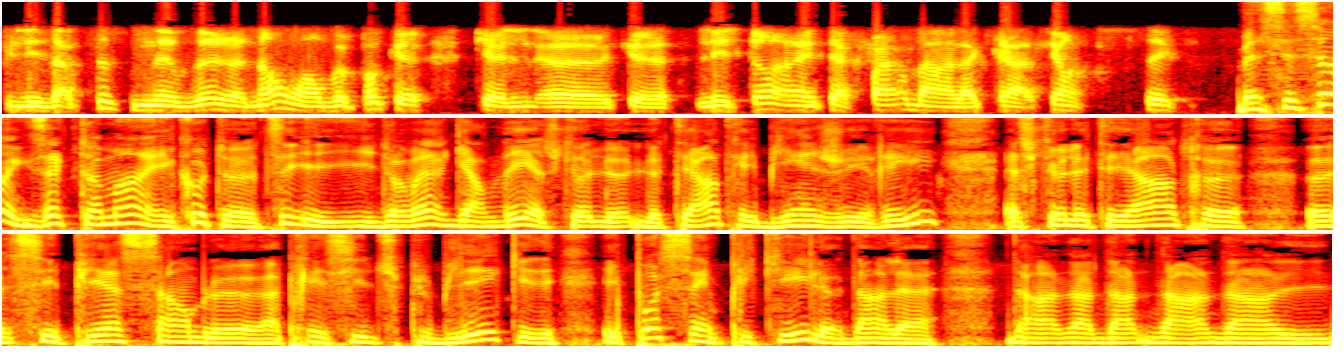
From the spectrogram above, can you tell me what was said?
puis les artistes venir dire non, on veut pas que que, euh, que l'État interfère dans la création artistique. Ben c'est ça exactement. Écoute, euh, tu il devrait regarder est-ce que le, théâtre est bien géré, est-ce que le théâtre, euh, euh, ses pièces semblent apprécier du public et, pas s'impliquer là, dans la dans dans dans dans,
